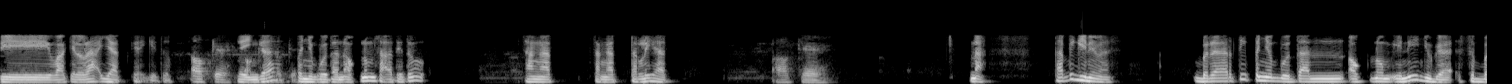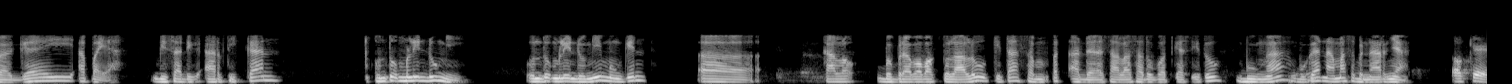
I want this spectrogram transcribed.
di wakil rakyat kayak gitu. Oke. Okay. Sehingga okay, okay. penyebutan oknum saat itu sangat sangat terlihat. Oke. Okay. Nah, tapi gini mas, Berarti penyebutan oknum ini juga sebagai apa ya? Bisa diartikan untuk melindungi. Untuk melindungi mungkin uh, kalau beberapa waktu lalu kita sempat ada salah satu podcast itu bunga bukan nama sebenarnya. Oke. Okay.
